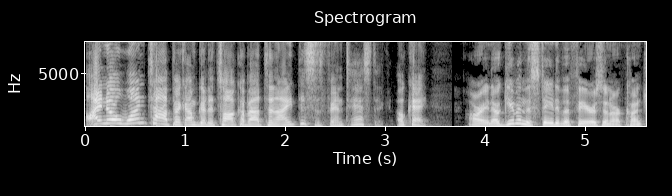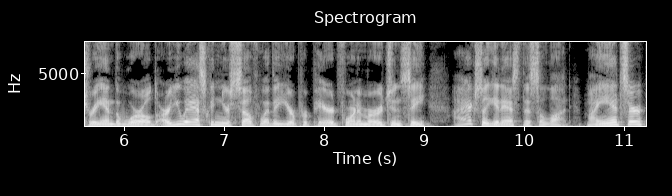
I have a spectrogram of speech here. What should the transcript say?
I know one topic I'm going to talk about tonight. This is fantastic. Okay. All right, now, given the state of affairs in our country and the world, are you asking yourself whether you're prepared for an emergency? I actually get asked this a lot. My answer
